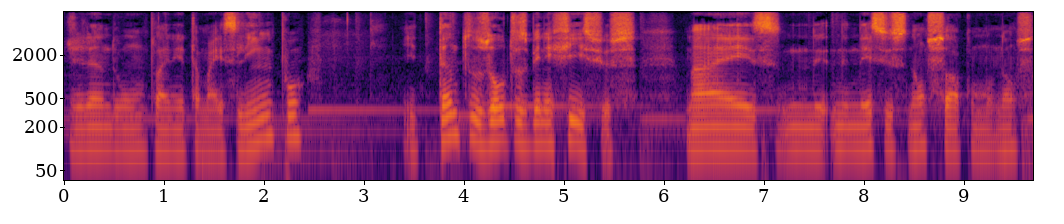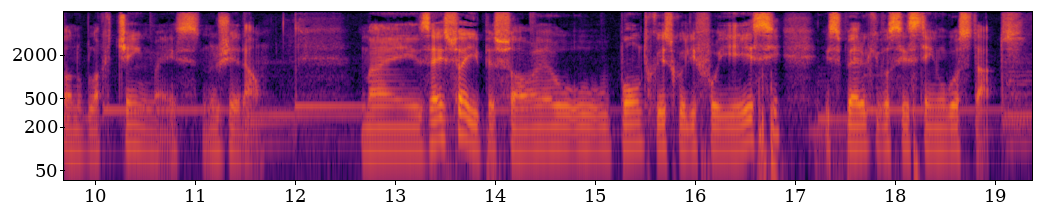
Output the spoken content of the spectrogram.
gerando um planeta mais limpo e tantos outros benefícios, mas nesses não só como não só no blockchain, mas no geral. Mas é isso aí, pessoal. É, o, o ponto que eu escolhi foi esse. Espero que vocês tenham gostado.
